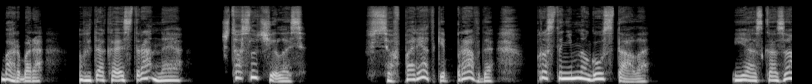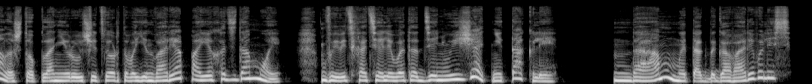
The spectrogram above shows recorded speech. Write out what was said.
«Барбара, вы такая странная. Что случилось?» «Всё в порядке, правда. Просто немного устала». «Я сказала, что планирую 4 января поехать домой. Вы ведь хотели в этот день уезжать, не так ли?» «Да, мы так договаривались».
